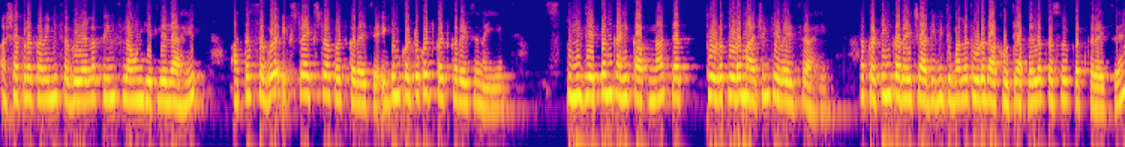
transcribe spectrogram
अशा प्रकारे मी सगळ्याला पिन्स लावून घेतलेल्या आहेत आता सगळं एक्स्ट्रा एक्स्ट्रा कट करायचं आहे एकदम कटोकट कट करायचं नाहीये. तुम्ही जे पण काही कापणार त्यात थोडं थोडं मार्जिन ठेवायचं आहे. तर कटिंग करायच्या आधी मी तुम्हाला थोडं दाखवते आपल्याला कसं कट करायचंय.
